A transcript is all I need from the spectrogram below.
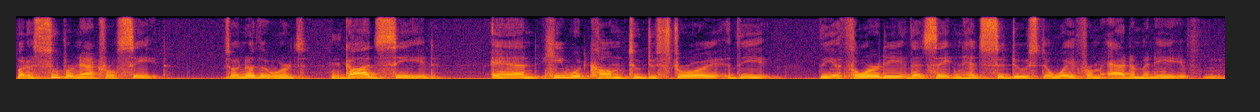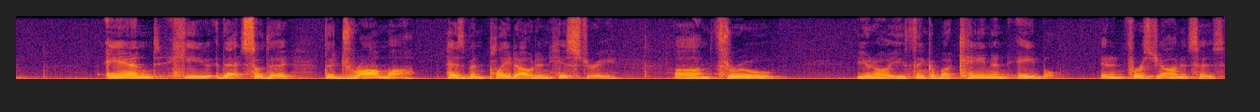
but a supernatural seed. So in other words, God's seed and he would come to destroy the the authority that Satan had seduced away from Adam and Eve Mm. and he that so the the drama has been played out in history um, through you know you think about Cain and Abel and in First John it says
